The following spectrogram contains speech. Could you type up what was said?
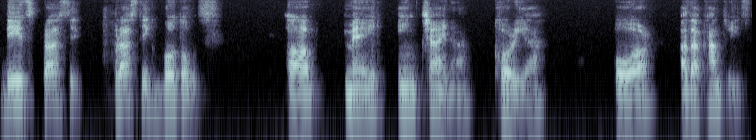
These plastic, plastic bottles are made in China, Korea, or other countries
